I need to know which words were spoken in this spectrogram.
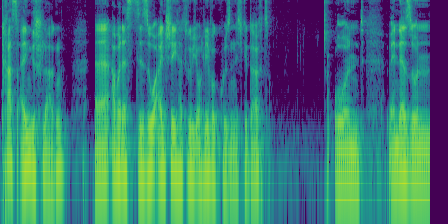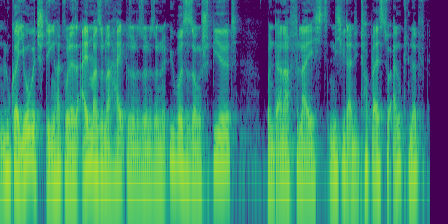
krass eingeschlagen, äh, aber dass der so einschlägt, hat, glaube ich, auch Leverkusen nicht gedacht. Und wenn der so ein Luka Jovic-Ding hat, wo der einmal so eine Hype, so eine, so eine, so eine Übersaison spielt und danach vielleicht nicht wieder an die Topleistung anknüpft,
